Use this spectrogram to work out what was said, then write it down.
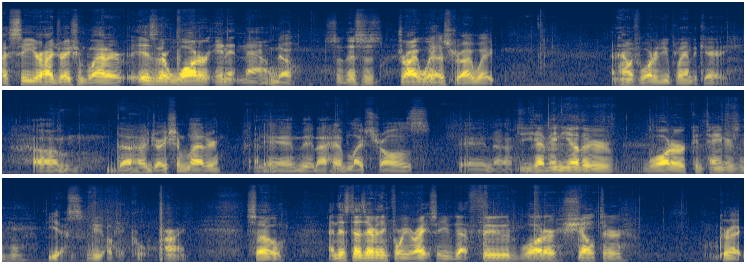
I, see your hydration bladder. Is there water in it now? No. So this is dry weight. That's dry weight. And how much water do you plan to carry? The hydration bladder, and then I have life straws, and uh, Do you have any other water containers in here? yes, you, okay, cool. All right. So, and this does everything for you, right? So you've got food, water, shelter, correct.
